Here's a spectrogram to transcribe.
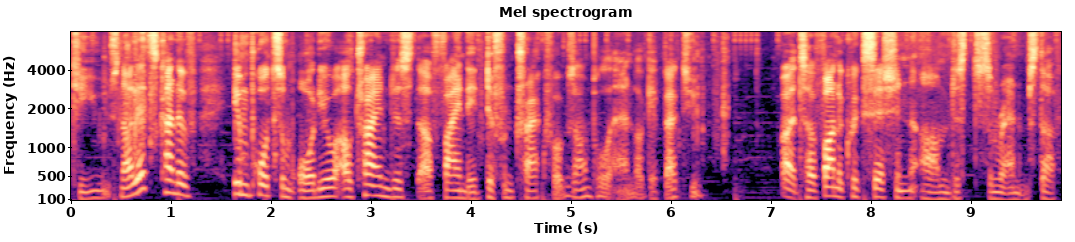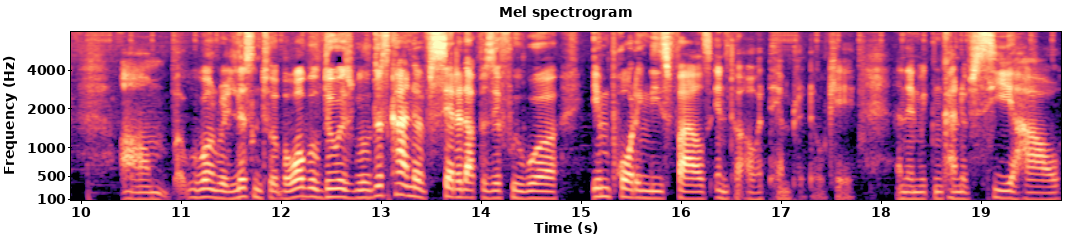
to use. Now let's kind of import some audio. I'll try and just uh, find a different track for example and i'll get back to you. All right so i found a quick session um just some random stuff. Um, we won't really listen to it. But what we'll do is we'll just kind of set it up as if we were importing these files into our template, okay? And then we can kind of see how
